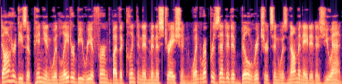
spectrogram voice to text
Daugherty's opinion would later be reaffirmed by the Clinton administration when Representative Bill Richardson was nominated as UN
